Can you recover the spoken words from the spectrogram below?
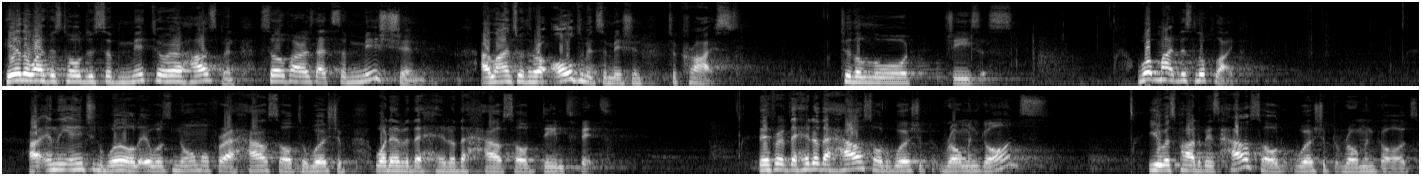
Here, the wife is told to submit to her husband so far as that submission aligns with her ultimate submission to Christ, to the Lord Jesus. What might this look like? Uh, in the ancient world, it was normal for a household to worship whatever the head of the household deemed fit. Therefore, if the head of the household worshipped Roman gods, you, as part of his household, worshipped Roman gods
